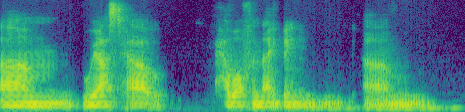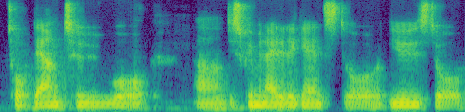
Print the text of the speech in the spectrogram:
Um, we asked how how often they'd been um, talked down to or um, discriminated against or abused or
